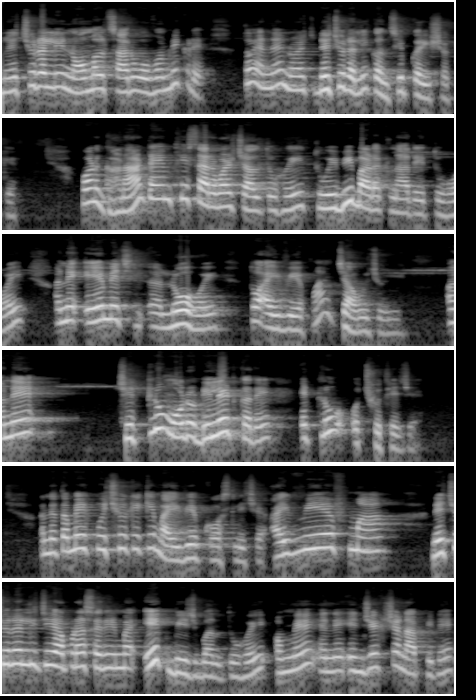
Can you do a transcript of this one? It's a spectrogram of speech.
નેચરલી નોર્મલ સારું ઓવમ નીકળે તો એને નેચરલી કન્સીવ કરી શકે. પણ ઘણા ટાઈમથી સારવાર ચાલતું હોય, તોય બી બાળક ના રહેતું હોય અને એમએચ લો હોય તો આઈવીએફમાં જવું જોઈએ. અને જેટલું મોડું ડિલેટ કરે એટલું ઓછું થઈ જાય. અને તમે પૂછ્યું કે કેમ આઈવીએફ કોસ્ટલી છે? આઈવીએફમાં નેચરલી જે આપણા શરીરમાં એક બીજ બનતું હોય, અમે એને ઇન્જેક્શન આપીને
